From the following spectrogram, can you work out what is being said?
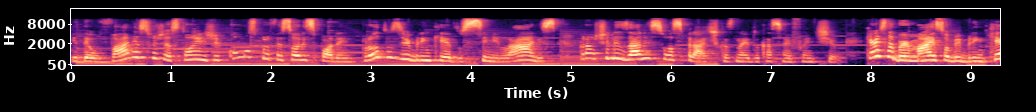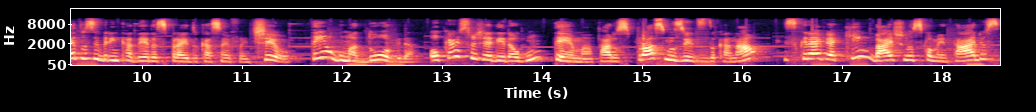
e deu várias sugestões de como os professores podem produzir brinquedos similares para utilizar em suas práticas na educação infantil. Quer saber mais sobre brinquedos e brincadeiras para a educação educação infantil? Tem alguma dúvida ou quer sugerir algum tema para os próximos vídeos do canal? Escreve aqui embaixo nos comentários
